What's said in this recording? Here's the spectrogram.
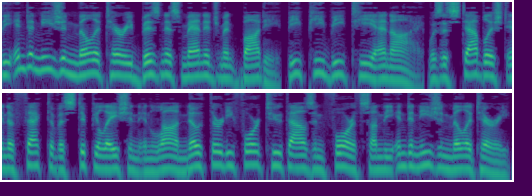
The Indonesian Military Business Management Body was established in effect of a stipulation in Law No. 34 2004 on the Indonesian military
